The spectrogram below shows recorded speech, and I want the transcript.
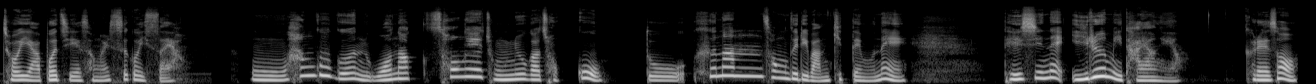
저희 아버지의 성을 쓰고 있어요. 어, 한국은 워낙 성의 종류가 적고 또 흔한 성들이 많기 때문에 대신에 이름이 다양해요. 그래서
